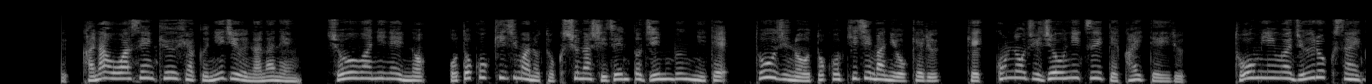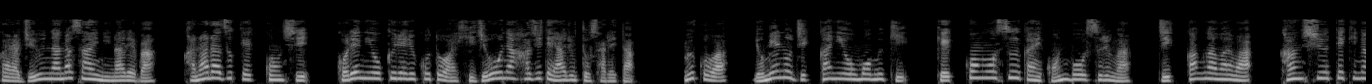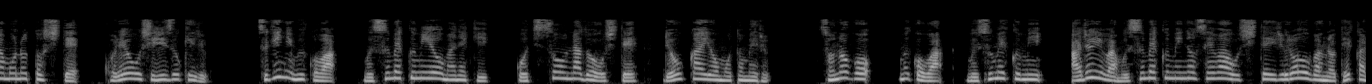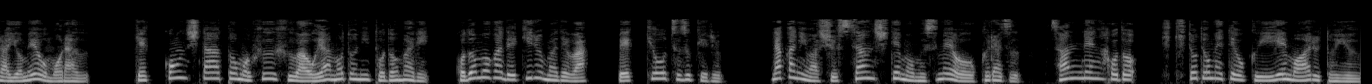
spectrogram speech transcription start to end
金尾は1927年、昭和2年の男木島の特殊な自然と人文にて、当時の男木島における結婚の事情について書いている。島民は16歳から17歳になれば、必ず結婚し、これに遅れることは非常な恥であるとされた。婿は、嫁の実家に赴き、結婚を数回混謀するが、実家側は、慣習的なものとして、これを退ける。次に婿は、娘組を招き、ご馳走などをして、了解を求める。その後、婿は、娘組、あるいは娘組の世話をしている老婆の手から嫁をもらう。結婚した後も夫婦は親元にとどまり、子供ができるまでは別居を続ける。中には出産しても娘を送らず、3年ほど引き留めておく家もあるという。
